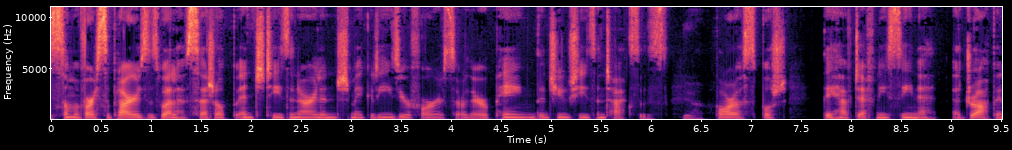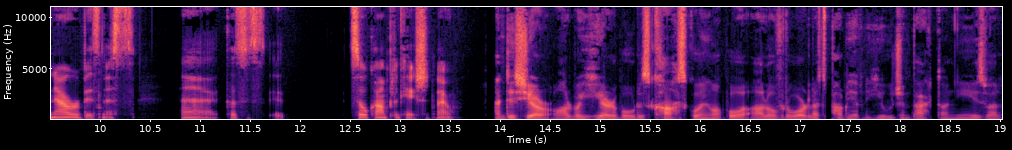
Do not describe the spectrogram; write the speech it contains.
some of our suppliers as well have set up entities in Ireland to make it easier for us, or they're paying the duties and taxes yeah. for us. But they have definitely seen a, a drop in our business because uh, it's, so complicated now. And this year, all we hear about is costs going up all, all, over the world. That's probably having a huge impact on you as well.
